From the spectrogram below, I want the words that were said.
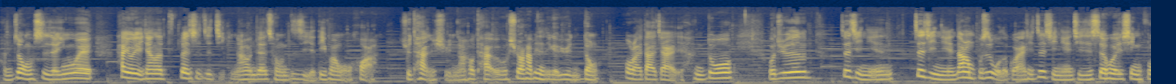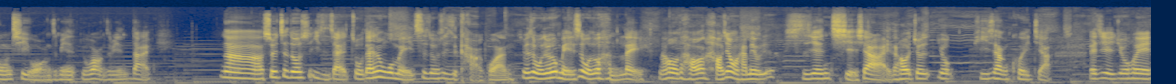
很重视的，因为它有点像认识自己，然后你再从自己的地方文化去探寻，然后它，我希望它变成一个运动。后来大家也很多，我觉得这几年这几年当然不是我的关系，这几年其实社会性风气往这边有往这边带。那所以这都是一直在做，但是我每一次都是一直卡关，就是我觉得每一次我都很累，然后好像好像我还没有时间写下来，然后就又披上盔甲，而且就会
